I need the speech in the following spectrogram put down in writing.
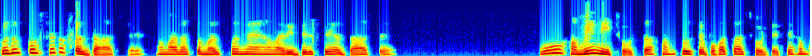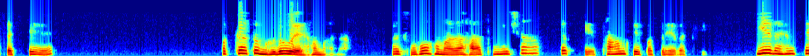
गुरु को सिर्फ़ अरदास है, हमारा समर्पण है, हमारी दिल से अरदास है। वो हमें नहीं छोड़ता, हम तो उसे बहुत बार छोड़ देते हम कच्चे हैं। पक्का तो गुरु है हमारा, बस वो हमारा हाथ हमेशा थाम के पकड़े रखे। ये रहमते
